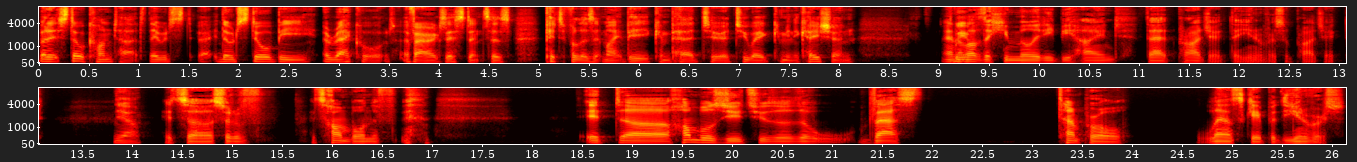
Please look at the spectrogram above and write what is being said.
but it's still contact. They would st- uh, there would still be a record of our existence, as pitiful as it might be compared to a two way communication. And we, I love the humility behind that project, that universal project. Yeah, it's uh sort of it's humble and the it uh, humbles you to the the vast temporal landscape of the universe.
